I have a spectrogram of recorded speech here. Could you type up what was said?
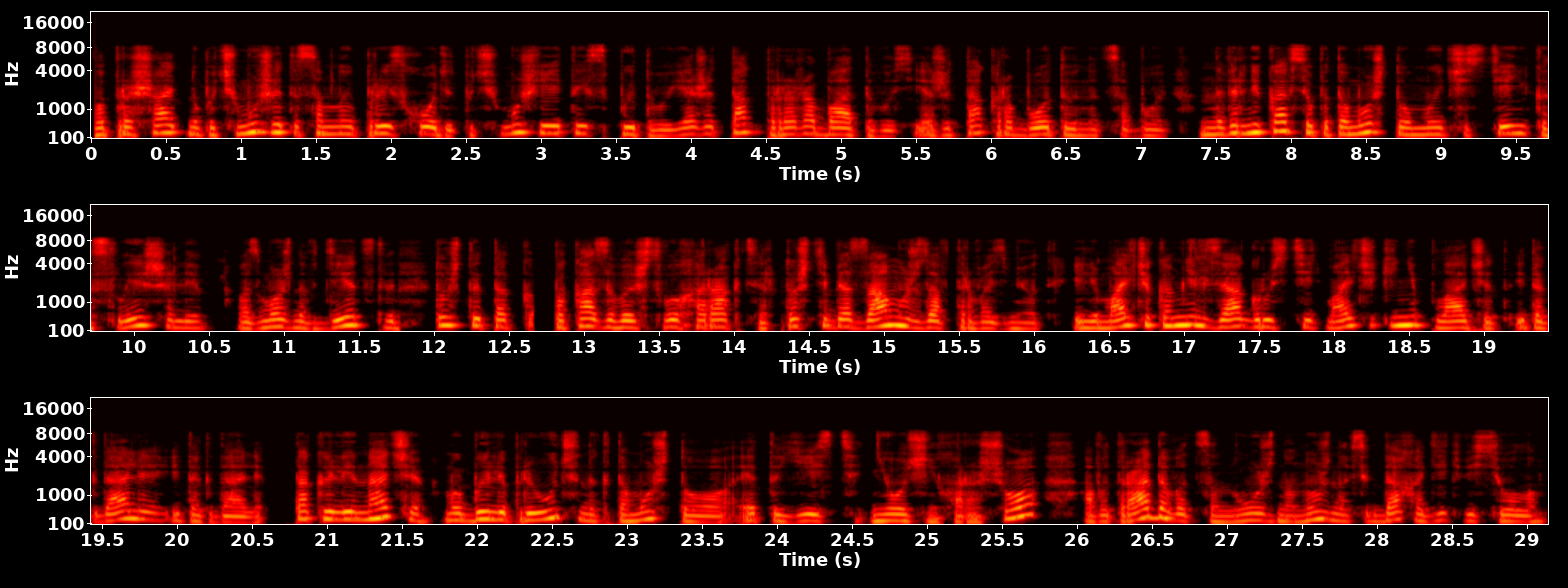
Вопрошать, ну почему же это со мной происходит, почему же я это испытываю, я же так прорабатываюсь, я же так работаю над собой. Наверняка все потому, что мы частенько слышали, возможно, в детстве, то, что ты так показываешь свой характер, кто ж тебя замуж завтра возьмет, или мальчикам нельзя грустить, мальчики не плачут и так далее, и так далее. Так или иначе, мы были приучены к тому, что это есть не очень хорошо, а вот радоваться нужно, нужно всегда ходить веселым.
